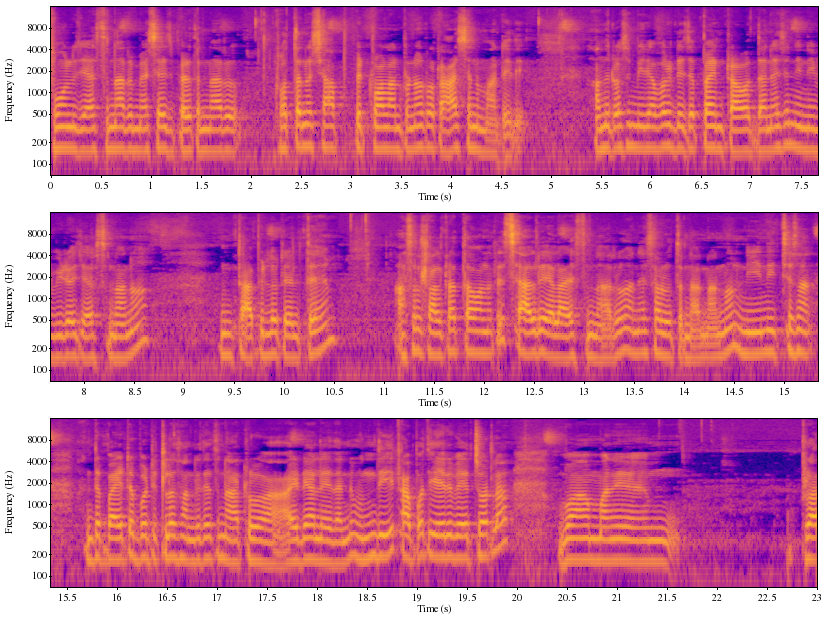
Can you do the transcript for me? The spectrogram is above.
ఫోన్లు చేస్తున్నారు మెసేజ్ పెడుతున్నారు. కొత్తగా షాప్ పెట్టుకోవాలంటున్నారు ఒక ఆశ అనమాట ఇది. అందుకోసం మీరు ఎవరు డిసప్పాయింట్ రావద్దు అనేసి నేను ఈ వీడియో చేస్తున్నాను. టాపిక్లోకి వెళ్తే అసలు కలకత్తా వాళ్ళకి శాలరీ ఎలా ఇస్తున్నారు అనేసి అడుగుతున్నారు నన్ను. నేను ఇచ్చే అంటే బయట బొట్టిట్లో సంగతి అయితే నాకు ఐడియా లేదండి. ఉంది. కాకపోతే వేరే వేరే చోట్ల మన ప్రా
